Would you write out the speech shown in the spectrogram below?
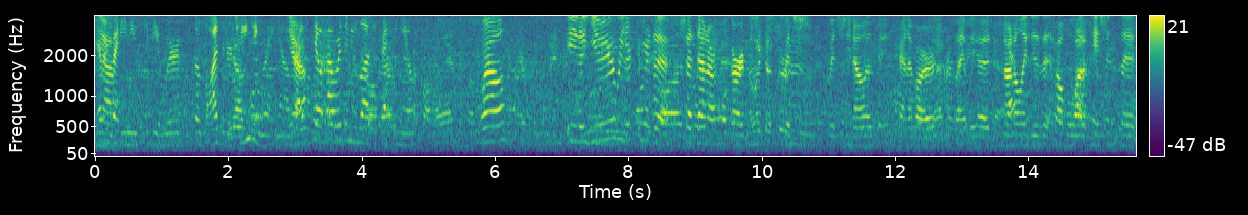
Yeah. Everybody needs to be aware of the laws that are changing right now. Yeah. Right? So, how are the new laws affecting you? Well, in a year we had to shut down our whole garden, which which you know is kind of our, our livelihood. Not only does it help a lot of patients, it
